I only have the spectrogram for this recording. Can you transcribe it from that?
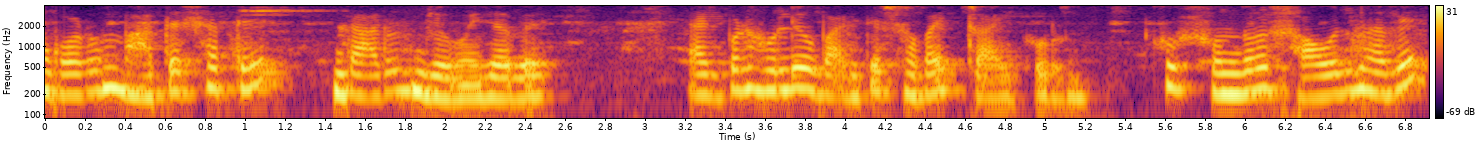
গরম ভাতের সাথে দারুণ জমে যাবে। একবার হলেও বাড়িতে সবাই ট্রাই করুন। খুব সুন্দর সহজভাবে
